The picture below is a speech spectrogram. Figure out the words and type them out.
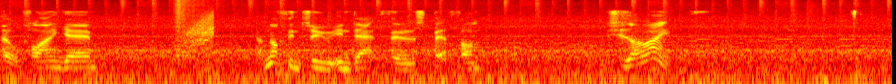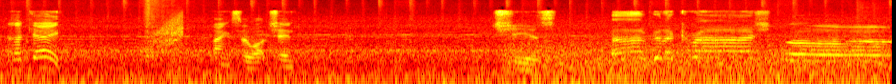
little flying game, nothing too in depth and it's a bit of fun. This is alright. Okay. Thanks for watching. Cheers. I'm gonna crash. Oh,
